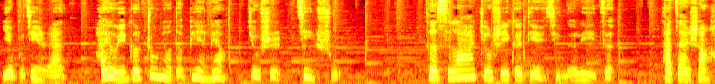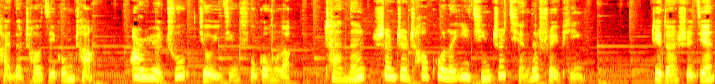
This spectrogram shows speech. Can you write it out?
也不尽然，还有一个重要的变量就是技术。特斯拉就是一个典型的例子，它在上海的超级工厂二月初就已经复工了。产能甚至超过了疫情之前的水平。这段时间，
